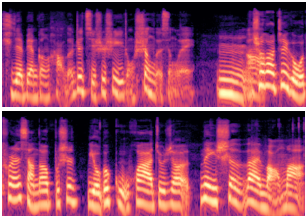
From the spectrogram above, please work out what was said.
世界变更好的，这其实是一种圣的行为。嗯，说到这个，我突然想到，不是有个古话就叫内圣外王嘛？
